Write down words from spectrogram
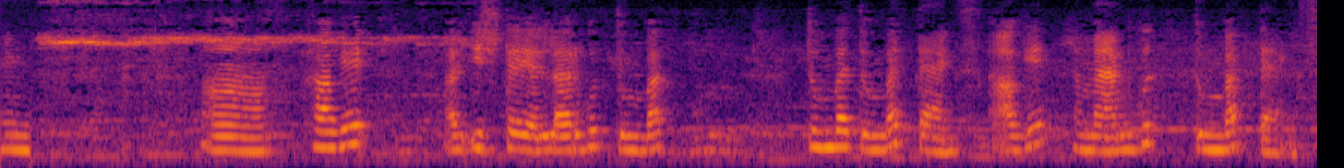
ನಿಮ್ಮ ಹಾಗೆ ಇಷ್ಟೇ ಎಲ್ಲರಿಗೂ ತುಂಬ ತುಂಬ ತುಂಬ ಥ್ಯಾಂಕ್ಸ್ ಹಾಗೆ ನಮ್ಮ ಮ್ಯಾಮ್ಗೂ ತುಂಬ ಥ್ಯಾಂಕ್ಸ್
